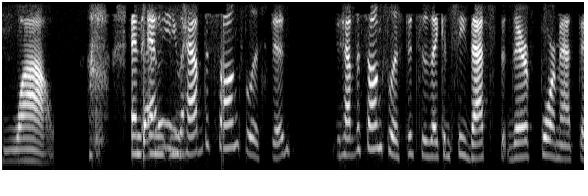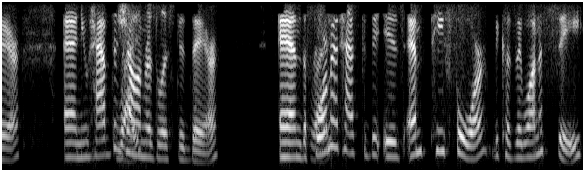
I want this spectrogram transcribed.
Wow. And That and you have the songs listed. You have the songs listed so they can see that's their format there. And you have the Right. genres listed there. And the Right. format has to be is MP4 because they want to see,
